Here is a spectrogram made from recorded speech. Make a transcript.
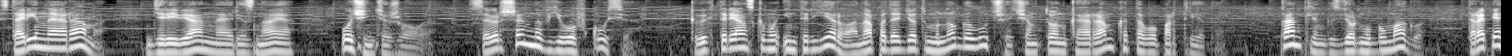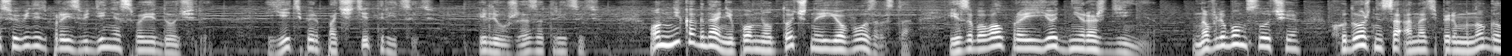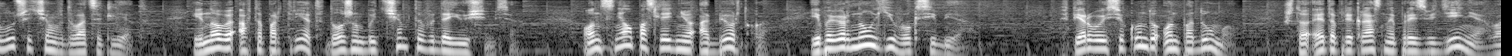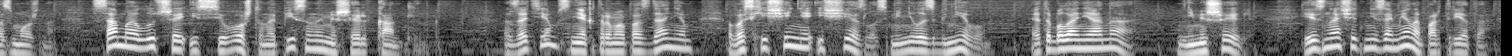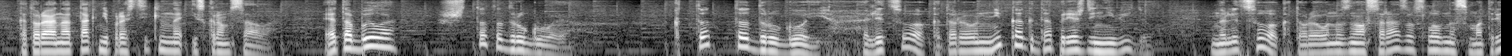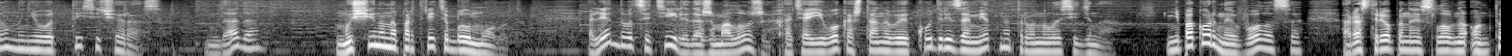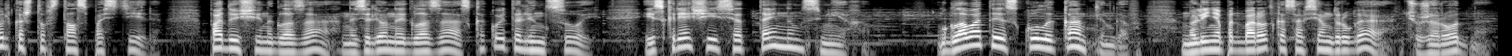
Старинная рама, деревянная, резная, очень тяжелая, совершенно в его вкусе. К викторианскому интерьеру она подойдет много лучше, чем тонкая рамка того портрета. Кантлинг сдернул бумагу, торопясь увидеть произведение своей дочери – Ей теперь почти 30. Или уже за 30. Он никогда не помнил точно ее возраста и забывал про ее дни рождения. Но в любом случае, художница она теперь много лучше, чем в 20 лет. И новый автопортрет должен быть чем-то выдающимся. Он снял последнюю обертку и повернул его к себе. В первую секунду он подумал, что это прекрасное произведение, возможно, самое лучшее из всего, что написано Мишель Кантлинг. Затем, с некоторым опозданием, восхищение исчезло, сменилось гневом. Это была не она, не Мишель. И значит, не замена портрета, который она так непростительно искромсала. Это было что-то другое. Кто-то другой. Лицо, которое он никогда прежде не видел. Но лицо, которое он узнал сразу, словно смотрел на него тысячи раз. Да-да, Мужчина на портрете был молод. Лет двадцати или даже моложе, хотя его каштановые кудри заметно тронула седина. Непокорные волосы, растрепанные, словно он только что встал с постели, падающие на глаза, на зеленые глаза с какой-то линцой, искрящиеся тайным смехом. Угловатые скулы кантлингов, но линия подбородка совсем другая, чужеродная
